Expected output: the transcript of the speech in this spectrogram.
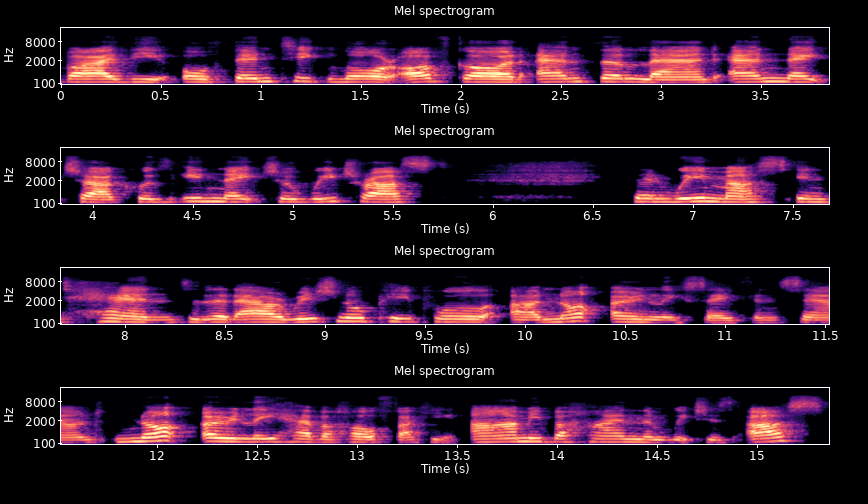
by the authentic law of God and the land and nature, because in nature we trust, then we must intend that our original people are not only safe and sound, not only have a whole fucking army behind them, which is us,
